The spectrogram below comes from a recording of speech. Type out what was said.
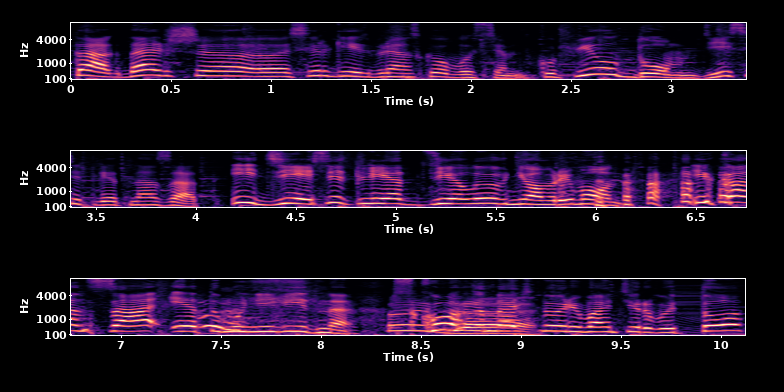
Так, дальше э, Сергей из Брянской области. Купил дом 10 лет назад. И 10 лет делаю в нем ремонт. И конца этому не видно. Скоро Да. начну ремонтировать то,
